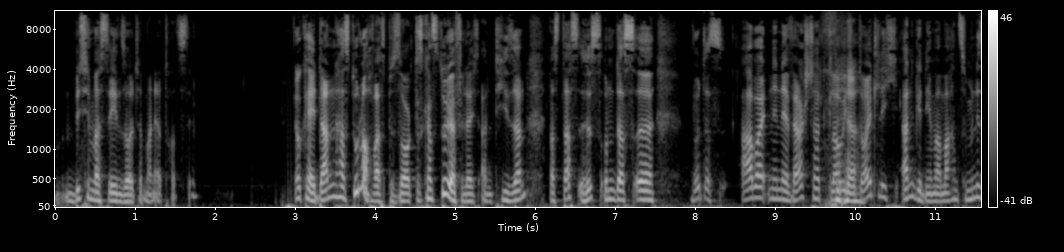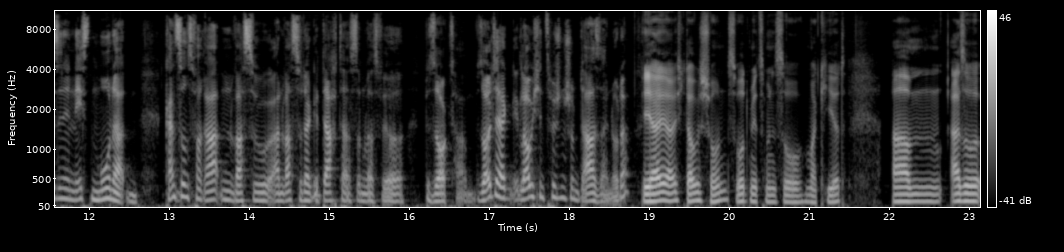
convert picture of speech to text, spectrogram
ein bisschen was sehen sollte man ja trotzdem. Okay, dann hast du noch was besorgt. Das kannst du ja vielleicht anteasern, was das ist. Und das äh, wird das Arbeiten in der Werkstatt, glaube ich, Ja. deutlich angenehmer machen, zumindest in den nächsten Monaten. Kannst du uns verraten, was du, an was du da gedacht hast und was wir besorgt haben? Sollte ja, glaube ich, inzwischen schon da sein, oder? Ja, ja, ich glaube schon. Es wurde mir zumindest so markiert. Ähm, also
